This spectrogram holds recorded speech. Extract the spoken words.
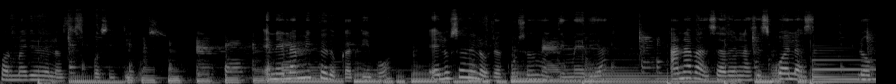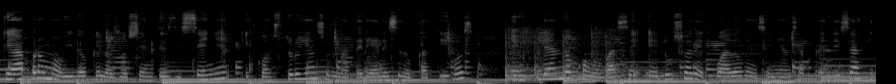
por medio de los dispositivos. En el ámbito educativo, el uso de los recursos multimedia han avanzado en las escuelas, lo que ha promovido que los docentes diseñen y construyan sus materiales educativos empleando como base el uso adecuado de enseñanza-aprendizaje.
